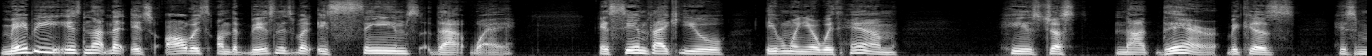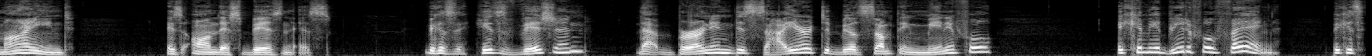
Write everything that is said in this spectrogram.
Maybe it's not that it's always on the business, but it seems that way. It seems like you, even when you're with him, he is just not there because his mind is on this business. Because his vision that burning desire to build something meaningful, it can be a beautiful thing because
